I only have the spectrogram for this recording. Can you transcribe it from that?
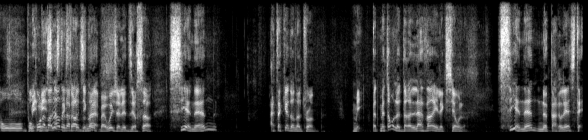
au, pour, mais, pour mais le bonheur de leur code extraordinaire. d'écoute. Ben oui, j'allais te dire ça. CNN attaquait Donald Trump. Mais met- mettons là, dans l'avant-élection, là, CNN ne parlait, c'était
